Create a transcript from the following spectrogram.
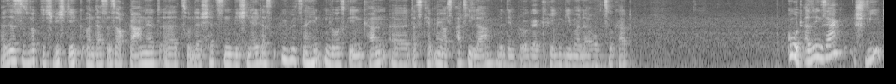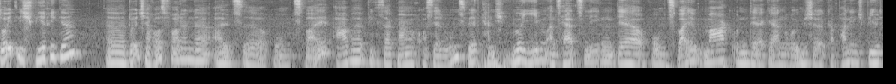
Also das ist wirklich wichtig und das ist auch gar nicht äh, zu unterschätzen, wie schnell das übelst nach hinten losgehen kann. Äh, das kennt man ja aus Attila mit den Bürgerkriegen, die man da ruckzuck hat. Gut, also wie gesagt, schwi deutlich schwieriger, äh, deutlich herausfordernder als äh, Rom 2, aber wie gesagt, manchmal auch sehr lohnenswert, kann ich nur jedem ans Herz legen, der Rom 2 mag und der gern römische Kampagnen spielt.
